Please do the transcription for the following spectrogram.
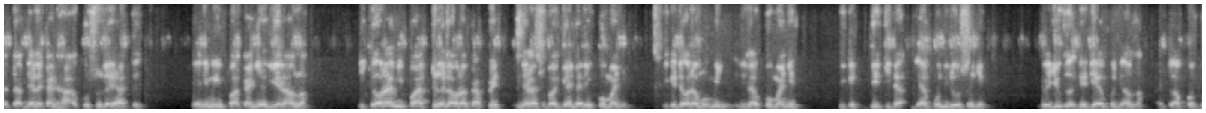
tetap menjalankan hak khusus dari harta. Yang ini mengimpakkannya di jalan Allah. Jika orang yang menyimpan harta adalah orang kafir ini adalah sebagian dari hukumannya jika dia orang mukmin inilah hukumannya jika dia tidak diampuni dosanya dia juga dia diampuni Allah itu ampun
